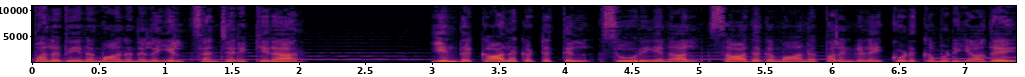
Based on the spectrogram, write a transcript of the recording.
பலவீனமான நிலையில் சஞ்சரிக்கிறார். இந்த காலகட்டத்தில் சூரியனால் சாதகமான பலன்களை கொடுக்க முடியாது.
